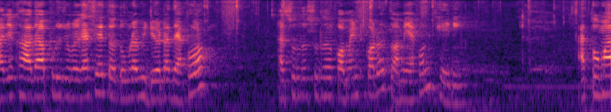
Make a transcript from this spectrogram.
আজকে খাওয়া দাওয়া পুরো জমে গেছে, তো তোমরা ভিডিওটা দেখো। আর সুন্দর সুন্দর কমেন্ট করো, তো আমি এখন খেয়ে নিই। আর তোমরা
